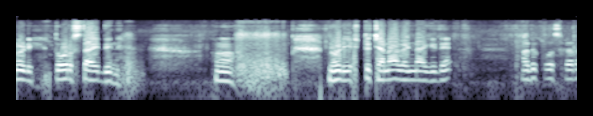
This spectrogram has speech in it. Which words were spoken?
ನೋಡಿ, ತೋರಿಸ್ತಾ ಇದ್ದೀನಿ. ಹಾಂ ನೋಡಿ ಎಷ್ಟು ಚೆನ್ನಾಗಿ ಹಣ್ಣಾಗಿದೆ. ಅದಕ್ಕೋಸ್ಕರ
